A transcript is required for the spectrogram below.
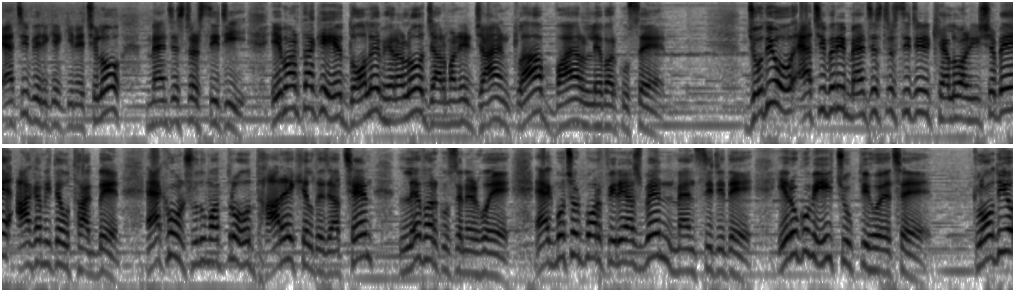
অ্যাচিভেরিকে কিনেছিল ম্যানচেস্টার সিটি। এবার তাকে দলে ভেরালো জার্মানির জায়ান্ট ক্লাব বায়ার লেভারকুসেন। যদিও অ্যাচিভেরি ম্যানচেস্টার সিটির খেলোয়াড় হিসেবে আগামীতেও থাকবেন। এখন শুধুমাত্র ধারে খেলতে যাচ্ছেন লেভারকুসেনের হয়ে। এক বছর পর ফিরে আসবেন ম্যান সিটিতে। এরকমই চুক্তি হয়েছে। ক্লদিও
